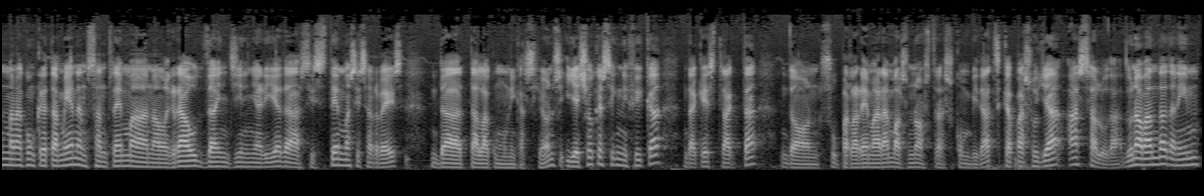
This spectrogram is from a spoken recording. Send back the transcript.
setmana concretament, ens centrem en el grau d'Enginyeria Enginyeria de Sistemes i Serveis de Telecomunicacions. I això què significa? De què es tracta? Doncs ho parlarem ara amb els nostres convidats, que passo ja a saludar. D'una banda tenim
